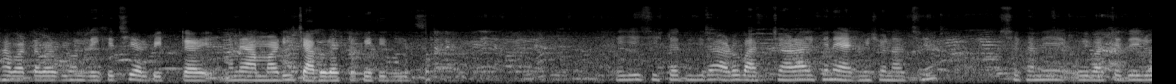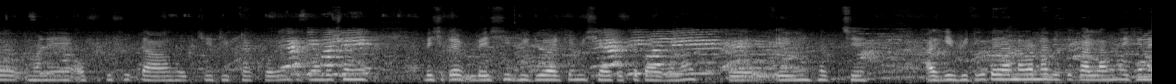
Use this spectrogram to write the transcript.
খাবার দাবারগুলো রেখেছি আর বেডটায় মানে আমারই চাদর একটা পেতে দিয়েছে। এই যে সিস্টার দিদিরা আরও বাচ্চারা এখানে অ্যাডমিশন আছে। সেখানে ওই বাচ্চাদেরও মানে ওষুধ টষুধ দেওয়া হচ্ছে ঠিকঠাক করে। তো তোমাদের সঙ্গে বেশিটা বেশি ভিডিও আর কি আমি শেয়ার করতে পারব না। তো এই হচ্ছে আজকের ভিডিওতে রান্নাবান্না দিতে পারলাম না। এখানে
